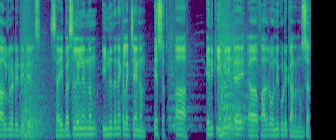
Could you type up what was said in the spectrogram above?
കാളുകളുടെ ഡീറ്റെയിൽസ് സൈബർ സെല്ലിൽ നിന്നും ഇന്ന് തന്നെ കളക്ട് ചെയ്യണം. യെസ് സർ എനിക്ക് ഇമ്മീഡിയറ്റ് ആയി ഫാദർ ഒന്നിക്കൂടി കാണണം സർ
